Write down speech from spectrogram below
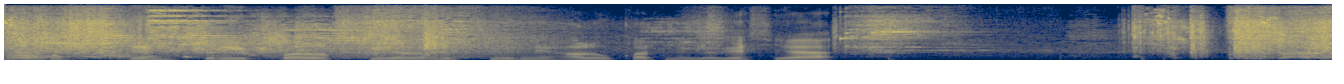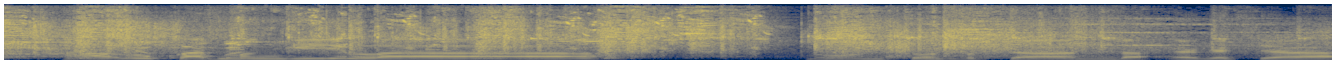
oke okay. triple kill di sini. Alucardnya guys ya. Alucard menggila. Nonton bercanda ya guys ya.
